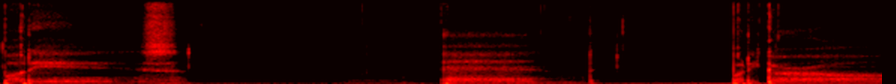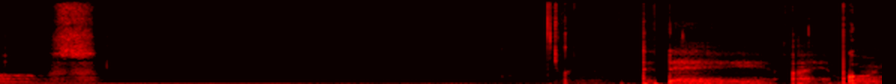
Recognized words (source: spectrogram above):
Buddies? And buddy girls. Today I am going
